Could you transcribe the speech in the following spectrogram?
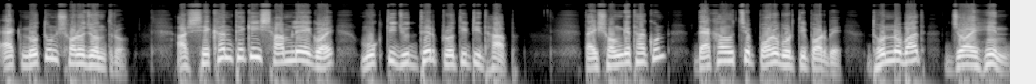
এক নতুন ষড়যন্ত্র, আর সেখান থেকেই সামলে এগোয় মুক্তিযুদ্ধের প্রতিটি ধাপ। তাই সঙ্গে থাকুন, দেখা হচ্ছে পরবর্তী পর্বে। ধন্যবাদ, জয় হিন্দ।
